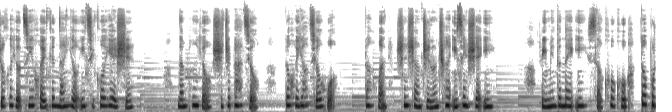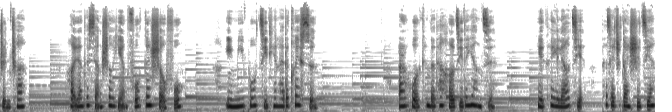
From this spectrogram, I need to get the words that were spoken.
如果有机会跟男友一起过夜时，男朋友十之八九都会要求我当晚身上只能穿一件睡衣，里面的内衣、小裤裤都不准穿，好让他享受眼福跟手福，以弥补几天来的亏损。而我看到他猴急的样子，也可以了解他在这段时间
